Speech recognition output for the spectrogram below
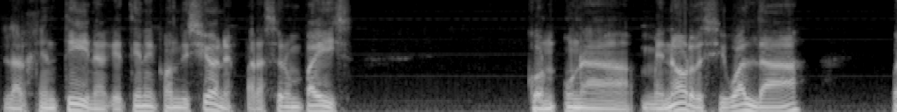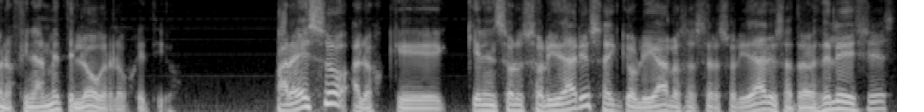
la Argentina, que tiene condiciones para ser un país con una menor desigualdad, bueno, finalmente logra el objetivo. Para eso, a los que quieren ser solidarios hay que obligarlos a ser solidarios a través de leyes.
